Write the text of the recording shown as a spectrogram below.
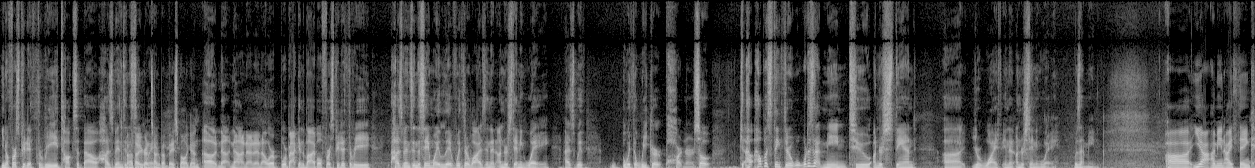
you know, First Peter three talks about husbands. In oh, I thought you were gonna talk about baseball again. Oh no, no, no, no, no. We're we're back in the Bible. First Peter three husbands in the same way live with their wives in an understanding way as with with a weaker partner. So Help us think through what does that mean to understand uh, your wife in an understanding way. What does that mean? Uh, yeah, I mean, I think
